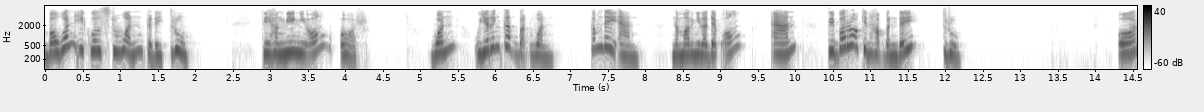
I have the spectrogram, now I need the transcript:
ba 1 equals to 1 kadai true. Ti hang ni ngi ong or. 1 uyaringkat but 1. Kam day an. Namar ngila dep ong an ti baro kin hap bandai true. Or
